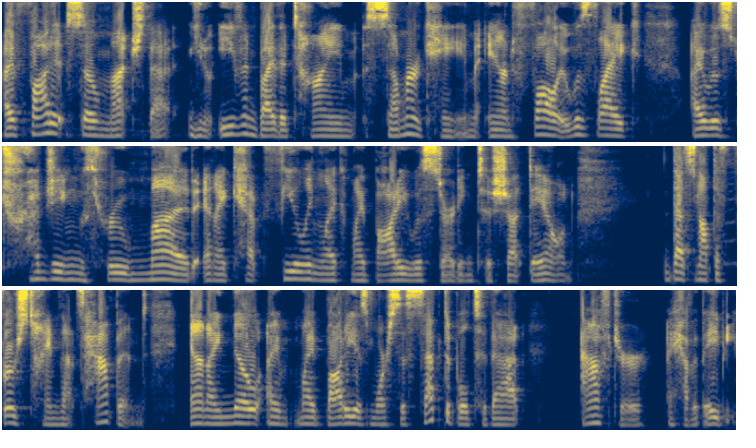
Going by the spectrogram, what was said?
I fought it so much that, you know, even by the time summer came and fall, it was like I was trudging through mud and I kept feeling like my body was starting to shut down. That's not the first time that's happened. And I know I my body is more susceptible to that after I have a baby.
